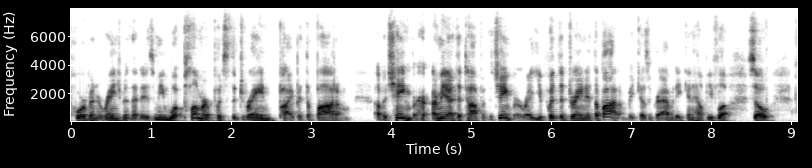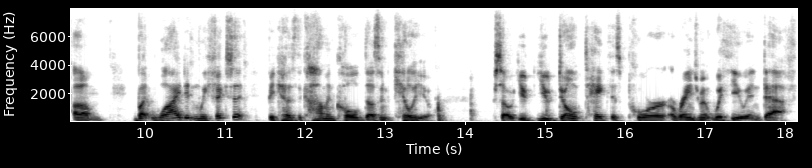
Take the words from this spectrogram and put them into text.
poor of an arrangement that is. I mean, what plumber puts the drain pipe at the bottom of a chamber. I mean, at the top of the chamber, right? You put the drain at the bottom because gravity can help you flow. So, um, but why didn't we fix it? Because the common cold doesn't kill you. So you you don't take this poor arrangement with you in death.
